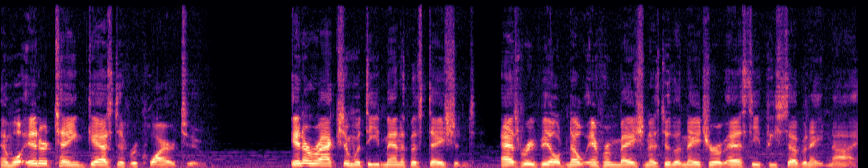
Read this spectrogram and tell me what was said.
and will entertain guests if required to. Interaction with these manifestations has revealed no information as to the nature of SCP-789.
